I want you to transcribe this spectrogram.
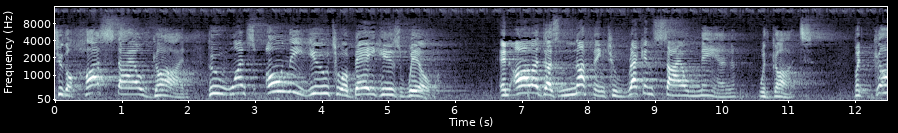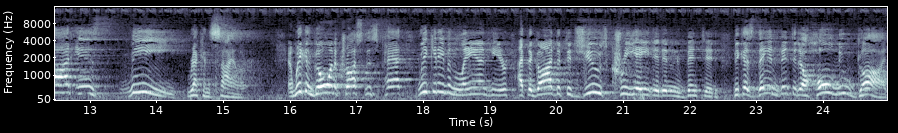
to the hostile God who wants only you to obey his will. And Allah does nothing to reconcile man with God. But God is the reconciler. And we can go on across this path. We can even land here at the God that the Jews created and invented because they invented a whole new God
